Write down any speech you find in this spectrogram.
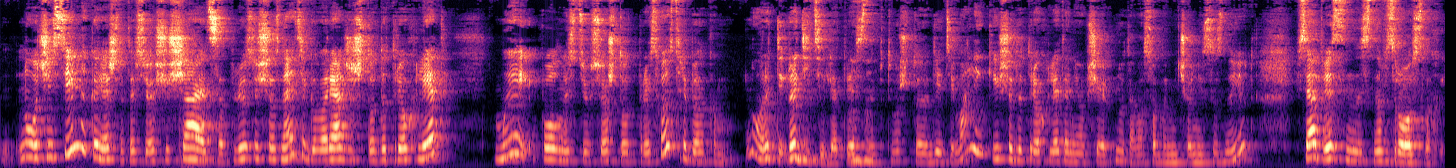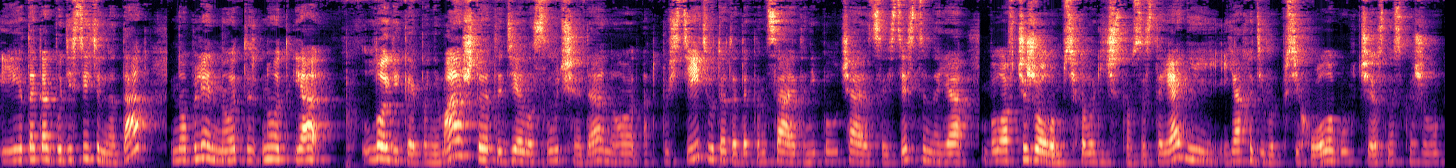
ну, очень сильно, конечно, это все ощущается. Плюс еще, знаете, говорят же, что до трех лет мы полностью все, что происходит с ребенком, ну, роди- родители ответственны, потому что дети маленькие, еще до трех лет они вообще, ну, там особо ничего не сознают. Вся ответственность на взрослых. И это как бы действительно так, но, блин, ну это, ну вот я логикой понимаю, что это дело случая, да, но отпустить вот это до конца это не получается. Естественно, я была в тяжелом психологическом состоянии, я ходила к психологу, честно скажу,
